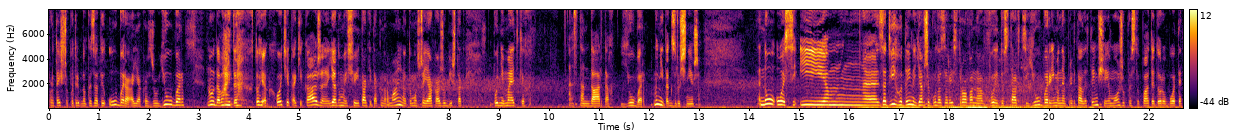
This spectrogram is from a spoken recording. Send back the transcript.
про те, що потрібно казати Uber, а я кажу Юбер. Ну давайте, хто як хоче, так і каже. Я думаю, що і так, і так нормально, тому що я кажу більш так по німецьких стандартах Юбер. Мені так зручніше. Ну ось і е, за дві години я вже була зареєстрована в доставці Uber і мене привітали тим, що я можу приступати до роботи.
